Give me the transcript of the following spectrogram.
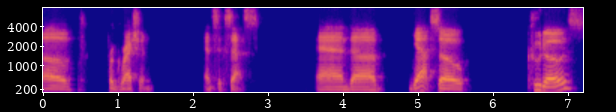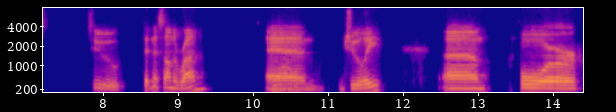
of progression and success. And uh, yeah, so kudos to Fitness on the Run and yeah. Julie um, for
